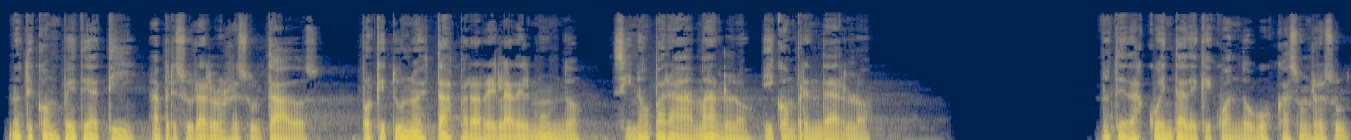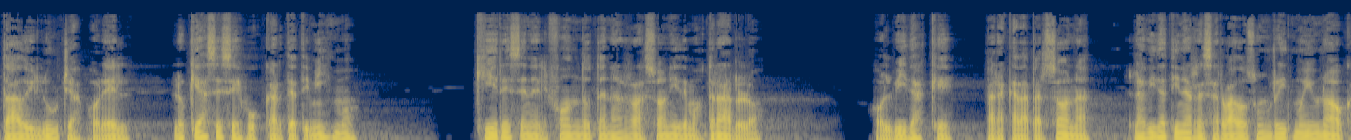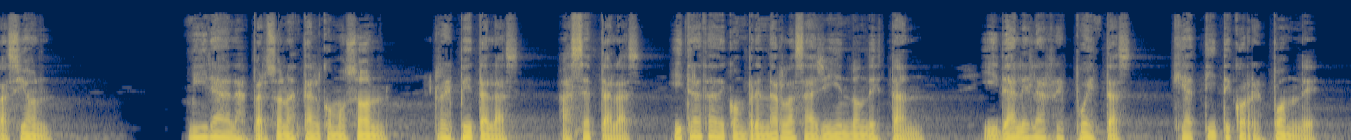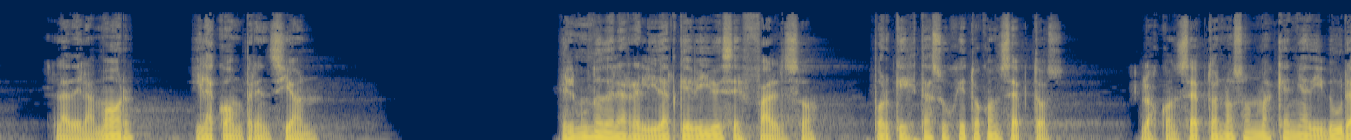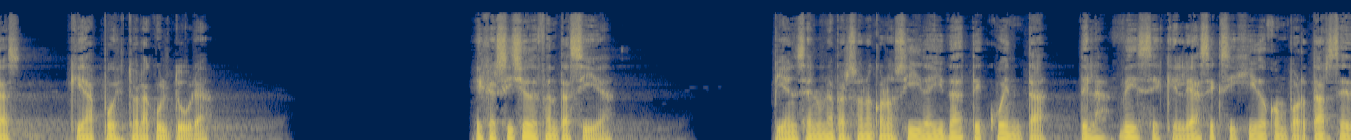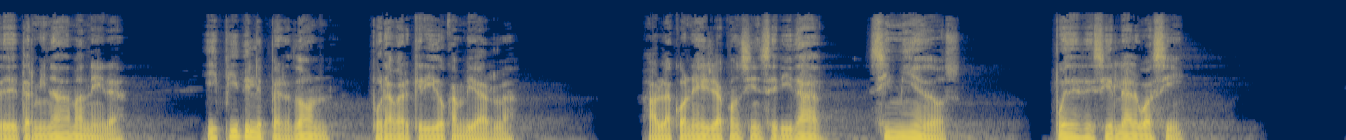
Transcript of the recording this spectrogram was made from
No te compete a ti apresurar los resultados, porque tú no estás para arreglar el mundo, sino para amarlo y comprenderlo. ¿No te das cuenta de que cuando buscas un resultado y luchas por él, lo que haces es buscarte a ti mismo? Quieres en el fondo tener razón y demostrarlo. Olvidas que, para cada persona, la vida tiene reservados un ritmo y una ocasión, Mira a las personas tal como son, respétalas, acéptalas y trata de comprenderlas allí en donde están y dale las respuestas que a ti te corresponde, la del amor y la comprensión. El mundo de la realidad que vives es falso porque está sujeto a conceptos. Los conceptos no son más que añadiduras que ha puesto la cultura. Ejercicio de fantasía. Piensa en una persona conocida y date cuenta de las veces que le has exigido comportarse de determinada manera y pídele perdón por haber querido cambiarla. Habla con ella con sinceridad, sin miedos. Puedes decirle algo así.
